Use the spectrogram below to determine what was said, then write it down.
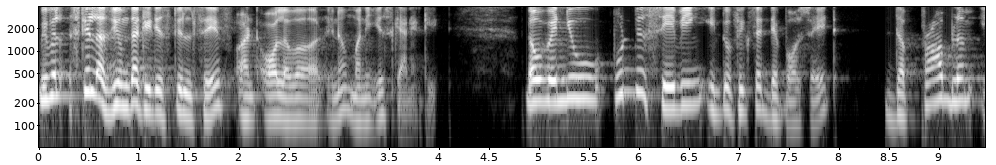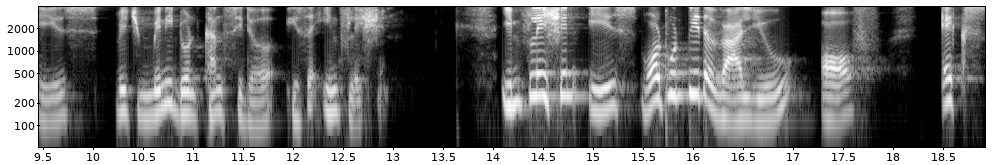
We will still assume that it is still safe and all our, you know, money is guaranteed. Now, when you put this saving into fixed deposit, the problem is, which many don't consider, is the inflation. Inflation is what would be the value of X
